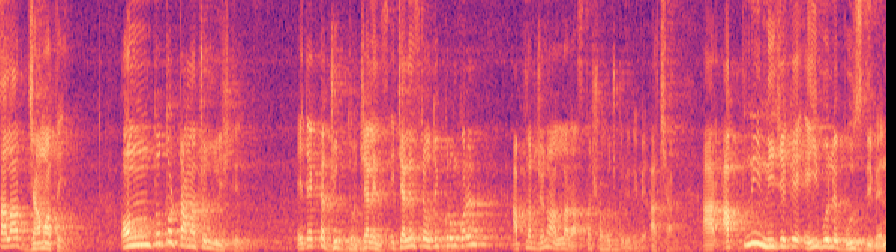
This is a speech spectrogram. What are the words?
সালাদ জামাতে। অন্তত টানা চল্লিশ দিন। এটা একটা যুদ্ধ চ্যালেঞ্জ এই চ্যালেঞ্জটা অতিক্রম করেন, আপনার জন্য আল্লাহ রাস্তা সহজ করে দিবে। আচ্ছা আর আপনি নিজেকে এই বলে বুঝ দিবেন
